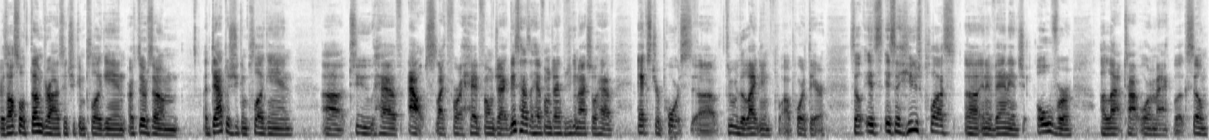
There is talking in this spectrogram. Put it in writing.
There's also thumb drives that you can plug in, or there's um, adapters you can plug in uh, to have outs, like for a headphone jack. This has a headphone jack, but you can actually have extra ports uh, through the lightning uh, port there. So it's, it's a huge plus uh, and advantage over a laptop or a MacBook. So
